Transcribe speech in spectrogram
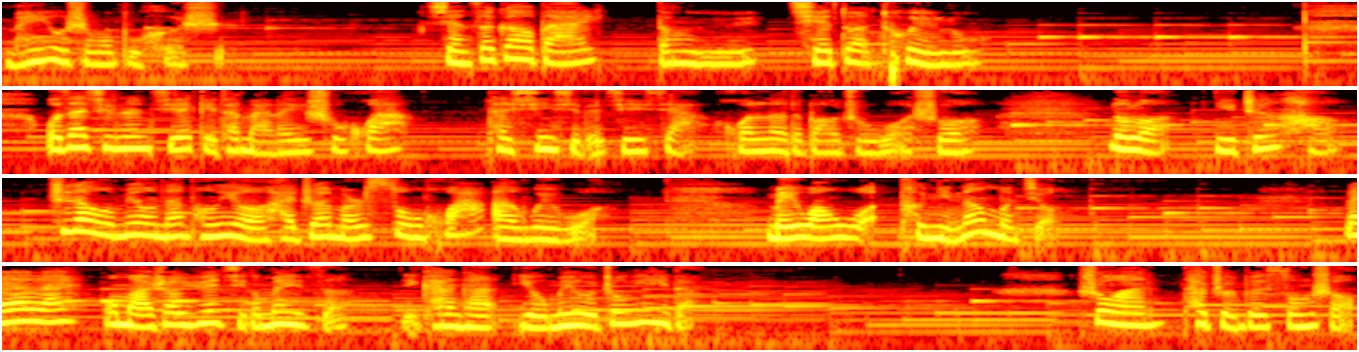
没有什么不合适。选择告白等于切断退路。”我在情人节给他买了一束花，他欣喜的接下，欢乐的抱住我说：“洛洛，你真好，知道我没有男朋友，还专门送花安慰我，没枉我疼你那么久。”来来来，我马上约几个妹子。你看看有没有中意的？说完，他准备松手，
